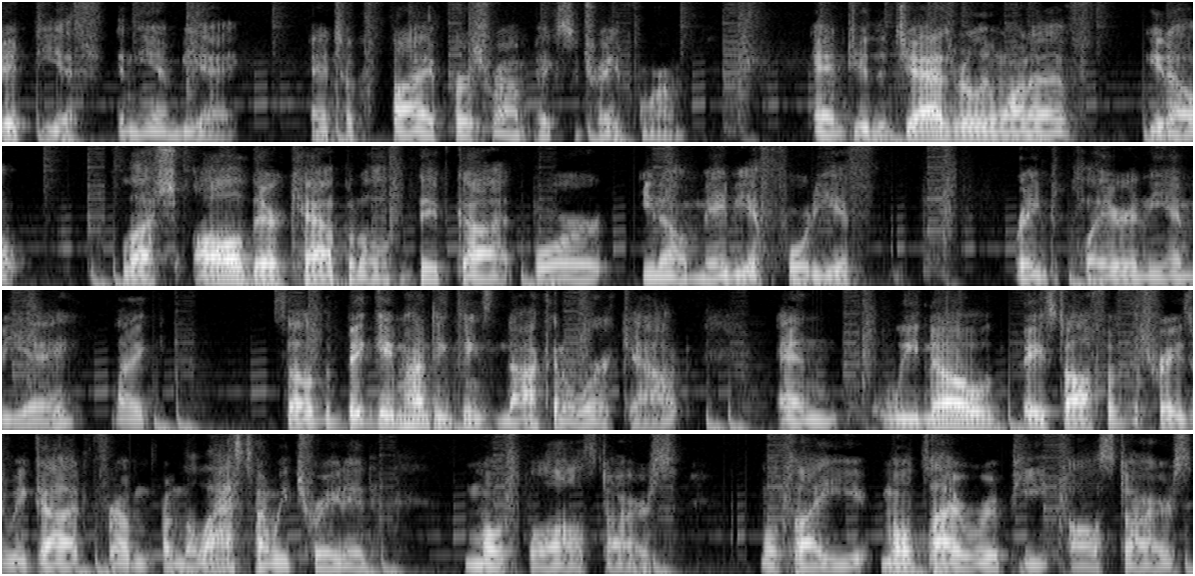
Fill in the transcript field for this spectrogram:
50th in the NBA. And it took five first round picks to trade for him. And do the Jazz really want to, you know, flush all their capital that they've got or, you know, maybe a 40th ranked player in the NBA? Like, so the big game hunting thing's not going to work out. And we know based off of the trades we got from from the last time we traded multiple all stars, multi multi repeat all stars,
